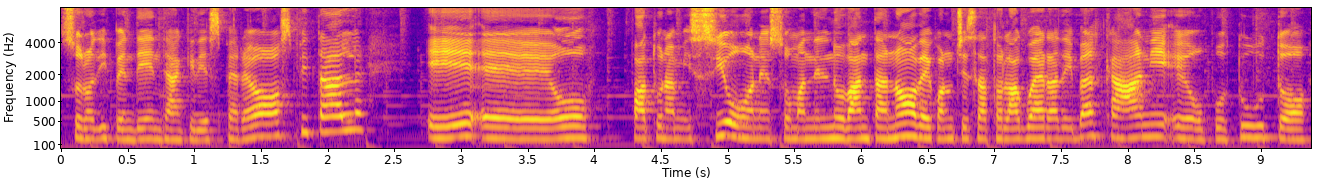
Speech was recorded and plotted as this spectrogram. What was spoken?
sono dipendente anche di Espere Hospital e eh, ho fatto una missione insomma nel 99 quando c'è stata la guerra dei Balcani e ho potuto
